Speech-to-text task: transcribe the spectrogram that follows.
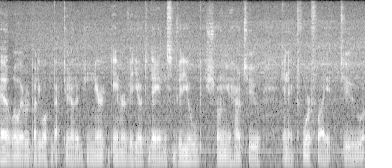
Hello everybody, welcome back to another generic gamer video. Today in this video we'll be showing you how to connect ForeFlight to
